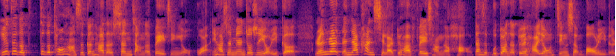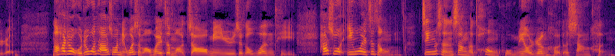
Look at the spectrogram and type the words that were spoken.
因为这个这个通常是跟他的生长的背景有关，因为他身边就是有一个人人人家看起来对他非常的好，但是不断的对他用精神暴力的人。然后他就，我就问他说：“你为什么会这么着迷于这个问题？”他说：“因为这种精神上的痛苦没有任何的伤痕，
